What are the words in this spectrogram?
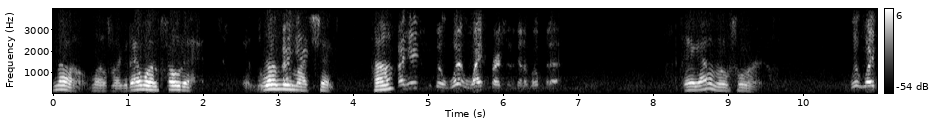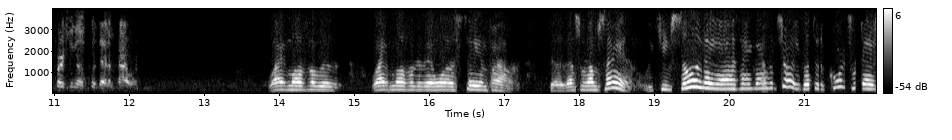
No, motherfucker, that wasn't for that. Run me my check, huh? I hear you, but what white person is gonna vote for that? They gotta vote for it. What white person gonna put that in power? White motherfuckers, white motherfuckers that want to stay in power. Cause that's what I'm saying. We keep suing their ass, ain't got a choice. You go to the courts with that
